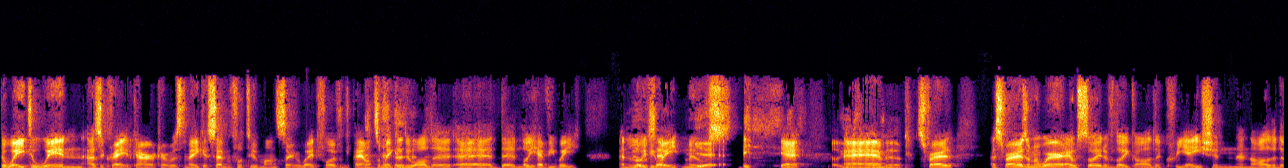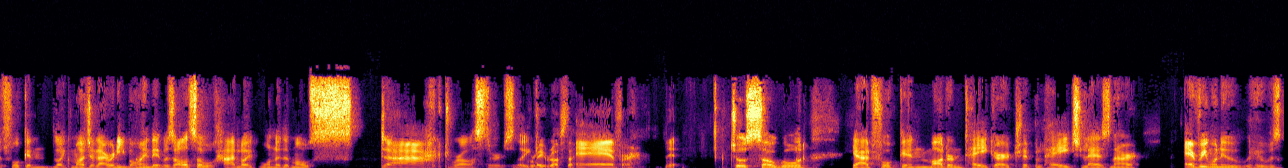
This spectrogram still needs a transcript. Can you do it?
the way to win as a creative character was to make a seven foot two monster who weighed five hundred pounds and make him do all the uh, the light heavyweight and Moves, lightweight moves. Yeah. Oh, you can Um, as far as far as I'm aware, outside of like all the creation and all of the fucking like modularity behind it, it was also had like one of the most stacked rosters like Great roster. ever. Yeah. just so good. You had fucking modern Taker, Triple H, Lesnar. Everyone who who was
